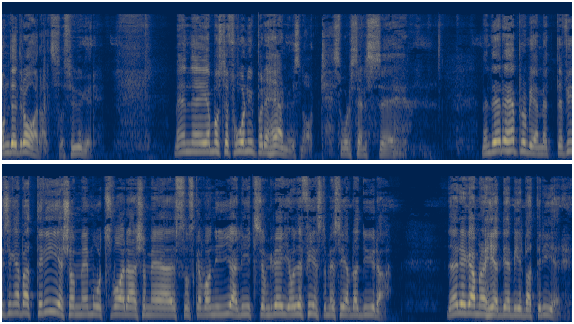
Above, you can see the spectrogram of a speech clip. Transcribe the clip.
Om det drar alltså, suger. Men eh, jag måste få ordning på det här nu snart. Solcells... Eh. Men det är det här problemet. Det finns inga batterier som motsvarar som, är, som ska vara nya, litiumgrejer. Och det finns, de är så jävla dyra. Det här är gamla hederliga bilbatterier.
